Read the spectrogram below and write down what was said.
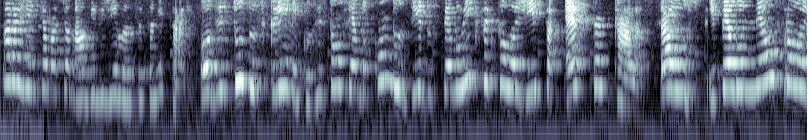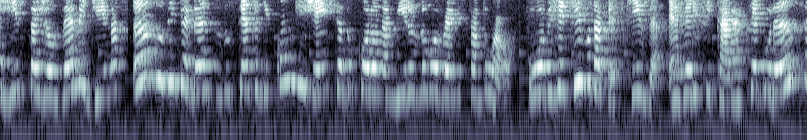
para a Agência Nacional de Vigilância Sanitária. Os estudos clínicos estão sendo conduzidos pelo infectologista Esper Calas, da USP, e pelo nefrologista José Medina, ambos integrantes do Centro de Contingência do Coronavírus do governo estadual. O objetivo da pesquisa é verificar a segurança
